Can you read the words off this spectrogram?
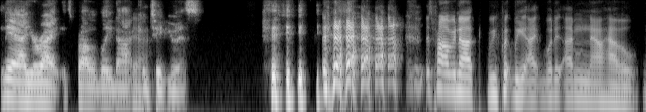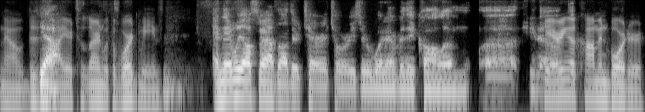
yeah you're right it's probably not Yeah. contiguous it's probably not. We put. We. I. What. I'm now have now desire to learn what the word means. and then we also have other territories or whatever they call them uh you know Sharing a common border.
